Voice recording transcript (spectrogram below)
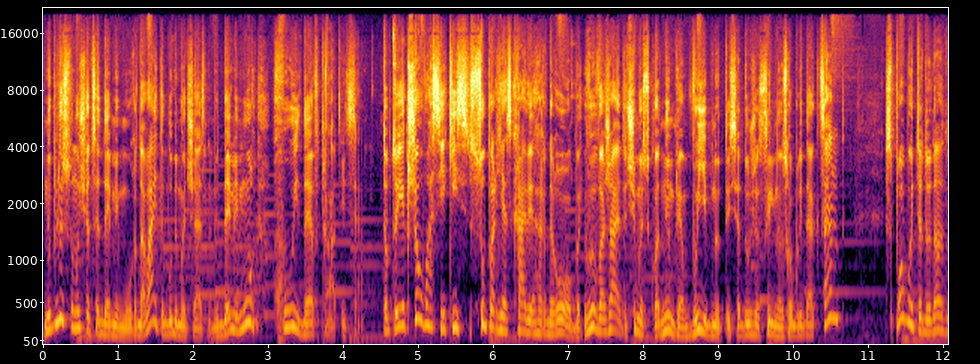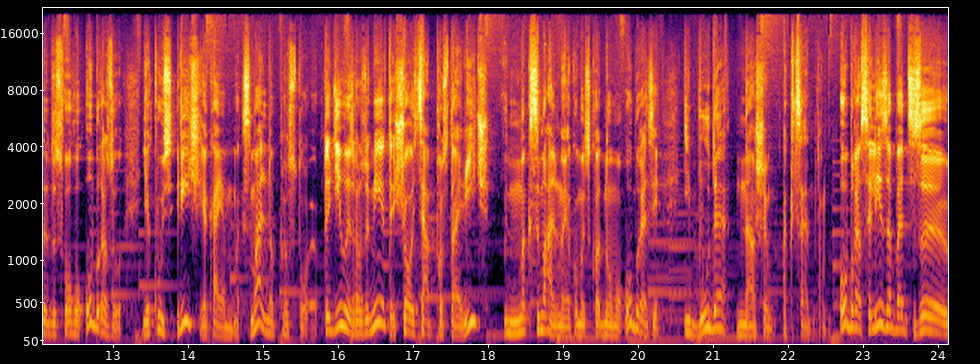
Ну і плюс тому, що це Демі Мур. Давайте будемо чесними. Демі Мур хуй де втратиться. Тобто, якщо у вас якісь супер яскраві гардероби, і ви вважаєте чимось складним прям виїбнутися дуже сильно зробити акцент, спробуйте додати до свого образу якусь річ, яка є максимально простою. Тоді ви зрозумієте, що ця проста річ в максимально якомусь складному образі і буде нашим акцентом. Образ Елізабет з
